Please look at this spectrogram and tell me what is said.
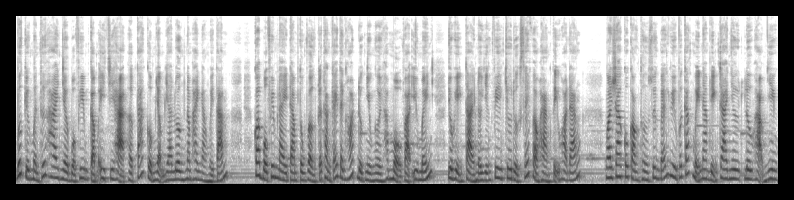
Bước chuyển mình thứ hai nhờ bộ phim Cẩm Y Chi Hạ hợp tác cùng Nhậm Gia Luân năm 2018. Qua bộ phim này, Đàm Tùng Vận trở thành cái tên hot được nhiều người hâm mộ và yêu mến, dù hiện tại nữ diễn viên chưa được xếp vào hàng tiểu hoa đáng. Ngoài ra, cô còn thường xuyên bán duyên với các mỹ nam điển trai như Lưu Hạo Nhiên,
